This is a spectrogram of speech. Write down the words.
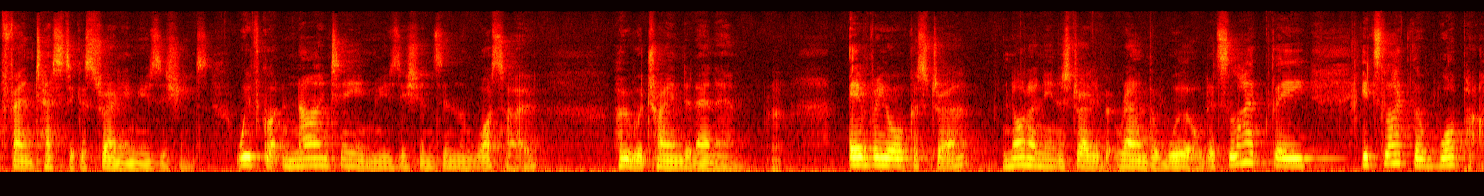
fantastic Australian musicians. We've got 19 musicians in the WASO who were trained at ANAM. Right. Every orchestra, not only in Australia but around the world, it's like the it's like the whopper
